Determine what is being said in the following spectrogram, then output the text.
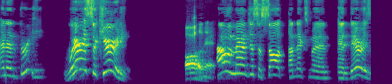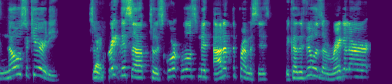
And then three, where is security? All of that. How a man just assault a next man and there is no security to right. break this up to escort Will Smith out of the premises? Because if it was a regular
